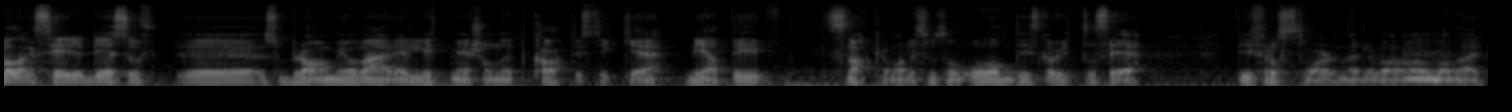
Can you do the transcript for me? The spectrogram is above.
balanserer det så, så bra med å være litt mer sånn et kakestykke, med at de snakker om at liksom sånn Å, de skal ut og se de frosthvalene, eller hva, hva det er.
